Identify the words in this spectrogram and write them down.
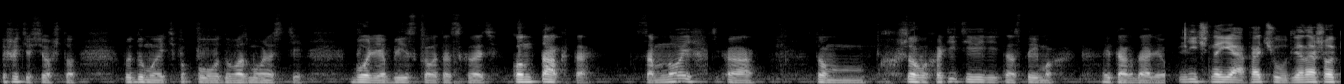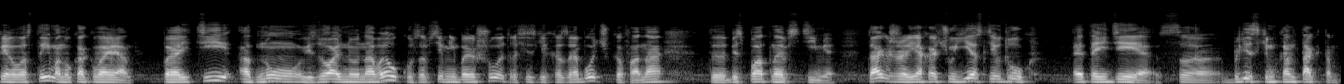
Пишите все, что вы думаете по поводу возможности более близкого, так сказать, контакта со мной, о том, что вы хотите видеть на стримах и так далее. Лично я хочу для нашего первого стрима, ну как вариант, пройти одну визуальную новелку, совсем небольшую, от российских разработчиков, она э, бесплатная в стиме. Также я хочу, если вдруг эта идея с близким контактом,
